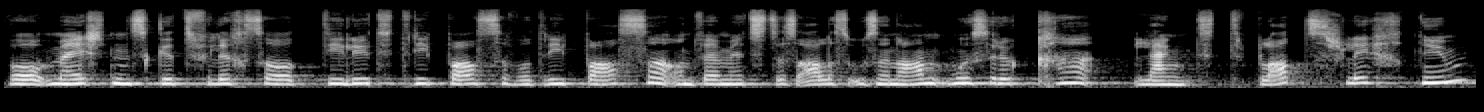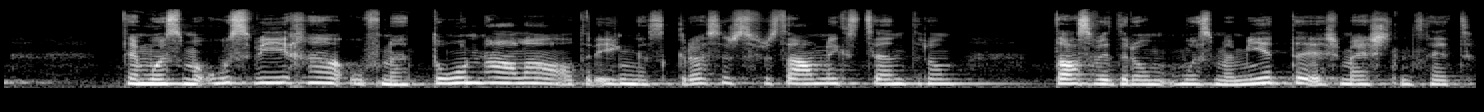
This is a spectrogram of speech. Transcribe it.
wo meistens vielleicht so die Leute reinpassen, die reinpassen. Und wenn man jetzt das alles auseinander muss rücken muss, längt der Platz schlicht nicht mehr. Dann muss man ausweichen auf eine Turnhalle oder irgendein grösseres Versammlungszentrum. Das wiederum muss man mieten, ist meistens nicht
